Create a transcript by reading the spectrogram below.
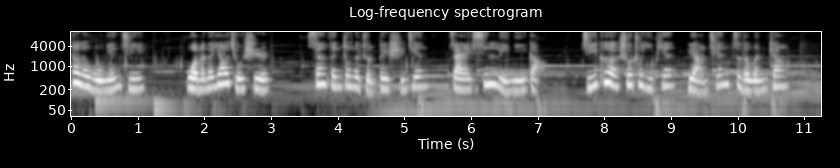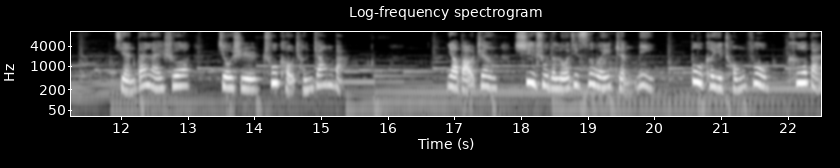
到了五年级，我们的要求是三分钟的准备时间，在心里拟稿，即刻说出一篇两千字的文章。简单来说，就是出口成章吧。要保证叙述的逻辑思维缜密，不可以重复、磕绊。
